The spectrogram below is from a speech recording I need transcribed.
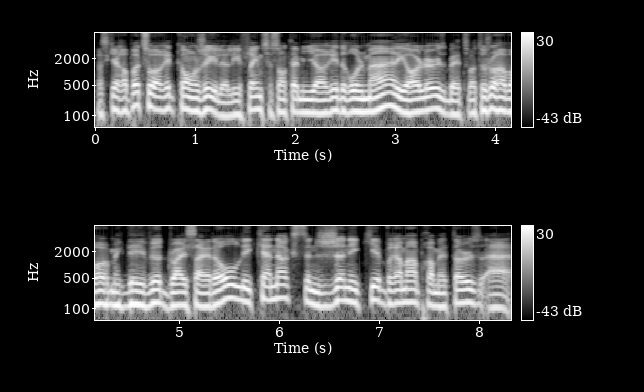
Parce qu'il n'y aura pas de soirée de congé. Là. Les Flames se sont améliorés drôlement. Les Oilers, ben, tu vas toujours avoir McDavid, Dreisaitl. Les Canucks, c'est une jeune équipe vraiment prometteuse à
